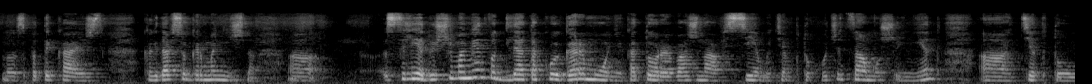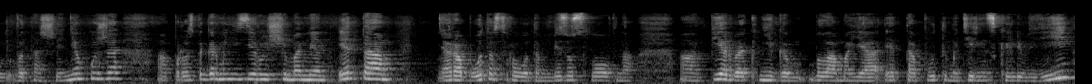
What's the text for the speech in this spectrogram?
ну, спотыкаешься, когда все гармонично. Следующий момент вот для такой гармонии, которая важна всем, и тем, кто хочет замуж, и нет, а, те, кто в отношениях уже, а, просто гармонизирующий момент, это работа с родом, безусловно. А, первая книга была моя, это «Путы материнской любви».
